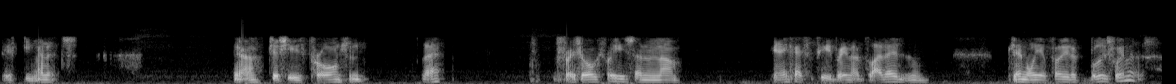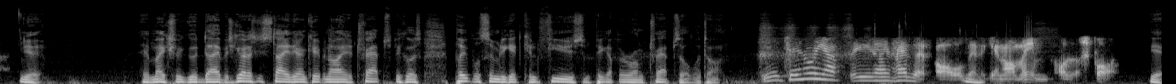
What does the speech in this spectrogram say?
50 minutes. You know, just use prawns and that, fresh Hawkesbury's and, um, you know, catch a few bream and flathead and generally a feed of blue swimmers. Yeah. It makes for a good day, but you've got to stay there and keep an eye on your traps because people seem to get confused and pick up the wrong traps all the time. Yeah, generally up there you don't have that. Oh, then again, I'm in on the spot. Yeah.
